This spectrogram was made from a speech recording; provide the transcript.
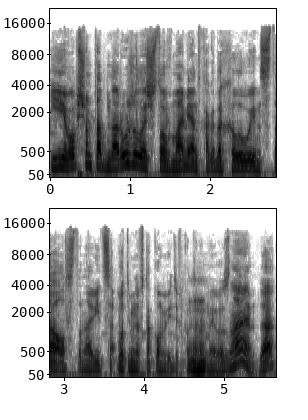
и, в общем-то, обнаружилось, что в момент, когда Хэллоуин стал становиться, вот именно в таком виде, в котором mm-hmm. мы его знаем, да,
